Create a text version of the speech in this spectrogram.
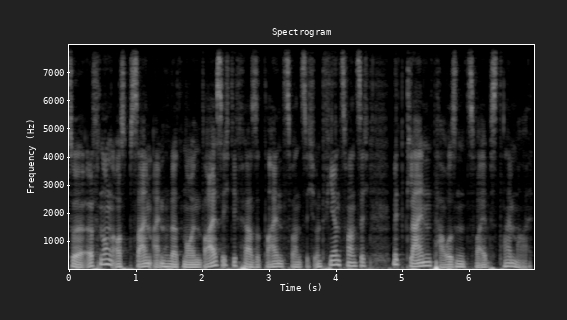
zur Eröffnung aus Psalm 139, die Verse 23 und 24 mit kleinen Pausen zwei bis dreimal.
